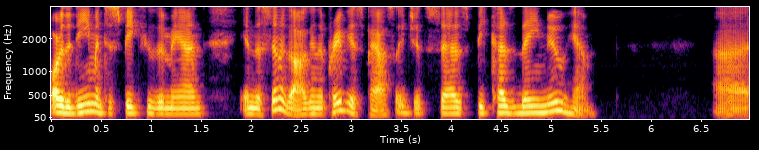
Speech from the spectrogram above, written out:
or the demon to speak through the man in the synagogue in the previous passage. It says, because they knew him. Uh,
